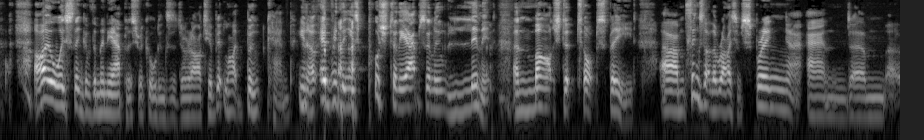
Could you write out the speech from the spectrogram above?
I always think of the Minneapolis recordings of Dorati a bit like boot camp. You know, everything is pushed to the absolute limit and marched at top speed. Um, things like The Rite of Spring and um, uh,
